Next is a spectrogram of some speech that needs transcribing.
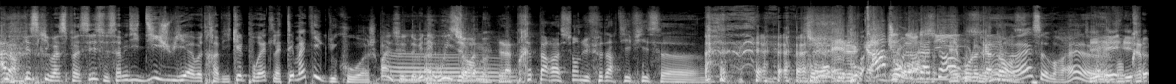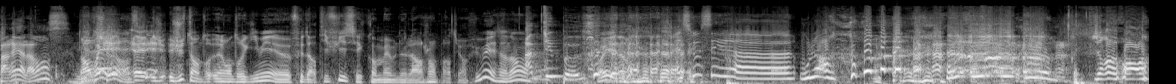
Alors, qu'est-ce qui va se passer ce samedi 10 juillet, à votre avis? Quelle pourrait être la thématique, du coup? Je sais pas, essayez de deviner. Oui, Jérôme. La préparation du feu d'artifice. euh, Et le Ah, pour le 14. Et pour le 14. Ouais, c'est vrai. Et, euh, et- préparer à l'avance. En vrai, ju- juste entre, entre guillemets, euh, feu d'artifice, c'est quand même de l'argent parti en fumée, ça non Un petit peu. Oui, non. Est-ce que c'est. Euh... Oula Je reprends.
